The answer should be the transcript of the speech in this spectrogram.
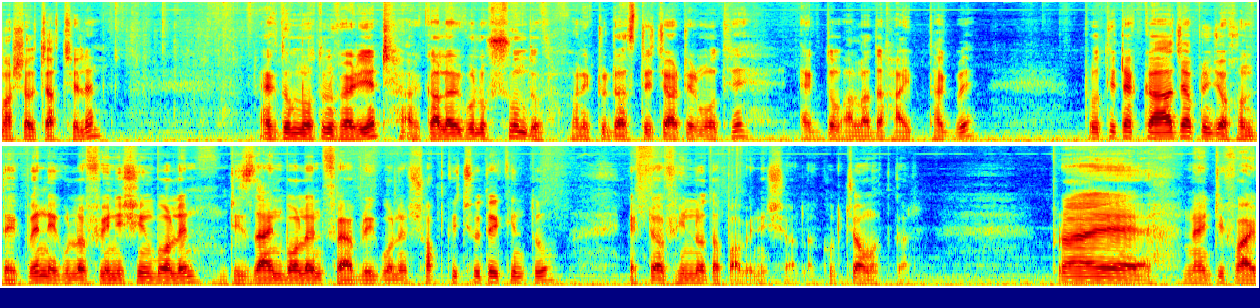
মার্শাল চাচ্ছিলেন। একদম নতুন ভ্যারিয়েন্ট আর কালারগুলো সুন্দর মানে একটু ডাস্টি চার্টের মধ্যে একদম আলাদা হাইপ থাকবে। প্রতিটা কাজ আপনি যখন দেখবেন, এগুলো ফিনিশিং বলেন ডিজাইন বলেন ফ্যাব্রিক বলেন সব কিছুতে কিন্তু একটা ভিন্নতা পাবেন ইনশাল্লাহ খুব চমৎকার। প্রায় নাইনটি ফাইভ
